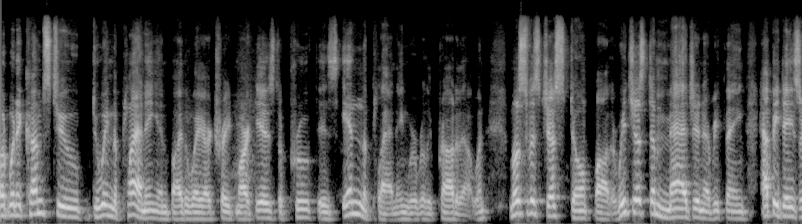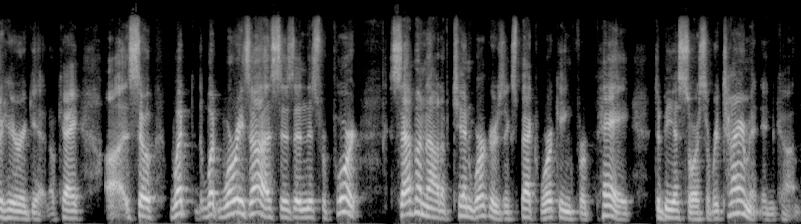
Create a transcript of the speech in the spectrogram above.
But when it comes to doing the planning, and by the way, our trademark is the proof is in the planning. We're really proud of that one. Most of us just don't bother. We just imagine everything. Happy days are here again. Okay. Uh, so what what worries us is in this report Seven out of 10 workers expect working for pay to be a source of retirement income.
